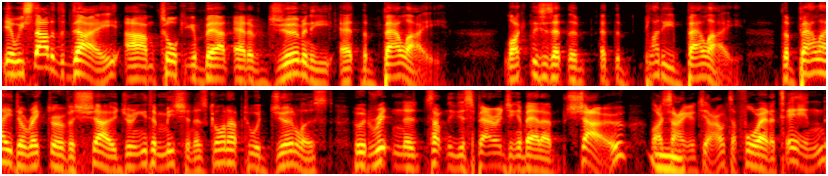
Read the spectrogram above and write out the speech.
Yeah, we started the day um, talking about out of Germany at the ballet. Like this is at the at the bloody ballet. The ballet director of a show during intermission has gone up to a journalist who had written a, something disparaging about a show, like saying you know it's a four out of ten,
